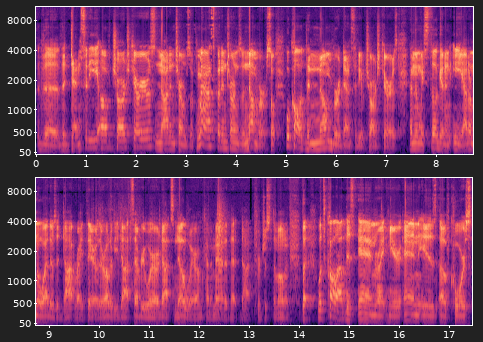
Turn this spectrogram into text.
the, the density of charge carriers, not in terms of mass, but in terms of number. So we'll call it the number density of charge carriers. And then we still get an e. I don't know why there's a dot right there. There ought to be dots everywhere or dots nowhere. I'm kind of mad at that dot for just the moment. But let's call out this n right here. n is, of course,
